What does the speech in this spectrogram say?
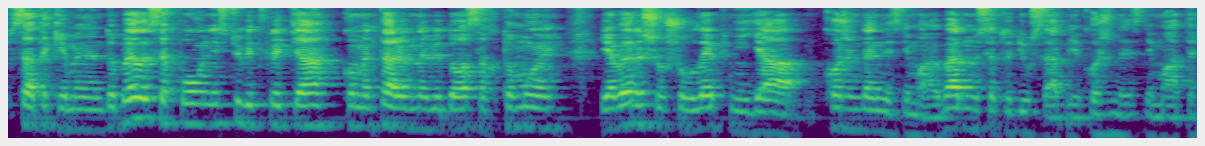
все-таки ми не добилися повністю відкриття коментарів на відосах. Тому я вирішив, що в липні я кожен день не знімаю. Вернуся тоді в серпні кожен день знімати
